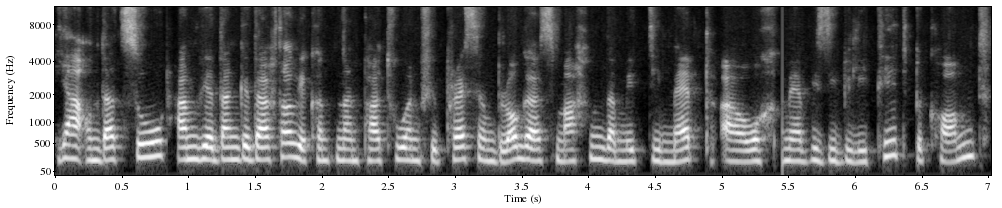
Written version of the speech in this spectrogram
Ja, und dazu haben wir dann gedacht, oh, wir könnten ein paar Touren für Presse und Bloggers machen, damit die Map auch mehr Visibilität bekommt.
